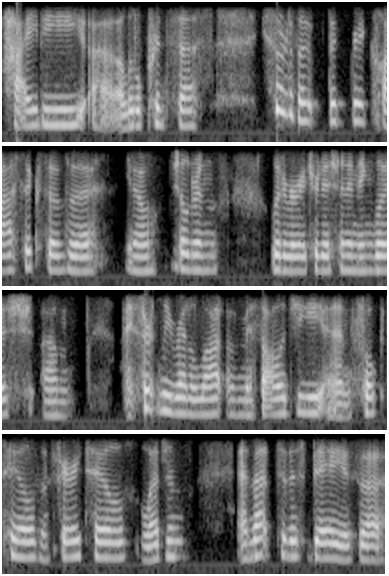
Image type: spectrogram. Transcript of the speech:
Heidi, uh, A Little Princess. Sort of the, the great classics of the you know children's literary tradition in English. Um, I certainly read a lot of mythology and folk tales and fairy tales, legends and that to this day is a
